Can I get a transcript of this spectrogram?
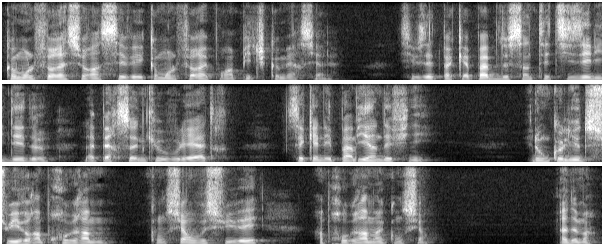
comme on le ferait sur un CV, comme on le ferait pour un pitch commercial. Si vous n'êtes pas capable de synthétiser l'idée de la personne que vous voulez être, c'est qu'elle n'est pas bien définie. Et donc au lieu de suivre un programme conscient, vous suivez un programme inconscient. À demain.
